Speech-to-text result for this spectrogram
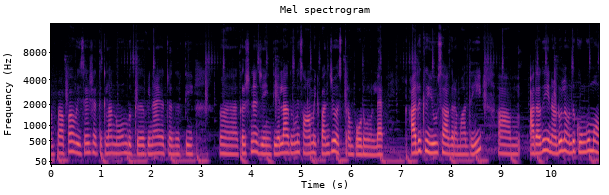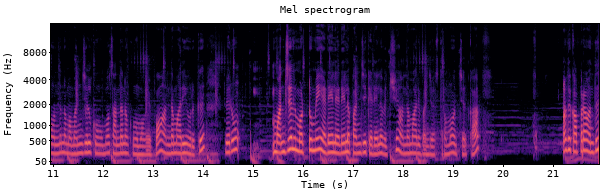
அப்பப்போ விசேஷத்துக்கெலாம் நோன்புக்கு விநாயகர் சதுர்த்தி கிருஷ்ண ஜெயந்தி எல்லாத்துக்குமே சாமிக்கு பஞ்சு வஸ்திரம் போடுவோம்ல. அதுக்கு யூஸ் ஆகுற மாதிரி அதாவது அதாவது நடுவில் வந்து குங்குமம் வந்து நம்ம மஞ்சள் குங்குமம் சந்தன குங்குமம் வைப்போம். அந்த மாதிரியும் இருக்குது வெறும் மஞ்சள் மட்டுமே இடையில இடையில பஞ்சுக்கு இடையில வச்சு அந்த மாதிரி பஞ்சு வஸ்திரமும் வச்சுருக்கா. அதுக்கப்புறம் வந்து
